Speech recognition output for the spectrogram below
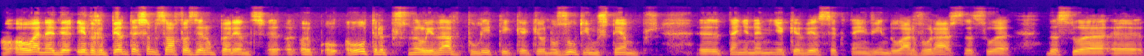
Oh, Ana, e de, repente deixa-me só fazer um parênteses. A, outra personalidade política que eu nos últimos tempos eh, tenho na minha cabeça que tem vindo a arvorar-se da sua, da, sua, eh,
